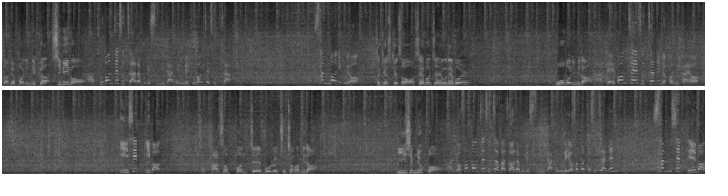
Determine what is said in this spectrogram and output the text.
자, 몇 번입니까? 12번. 자, 두 번째 숫자 알아보겠습니다. 행운의 두 번째 숫자. 3번이고요. 자, 계속해서 세 번째 행운의 볼 5번입니다. 자, 네 번째 숫자는 몇 번일까요? 22번. 자, 다섯 번째 볼을 추첨합니다. 26번. 자, 여섯 번째 숫자 마저 알아보겠습니다. 행운의 여섯 번째 숫자는 31번.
